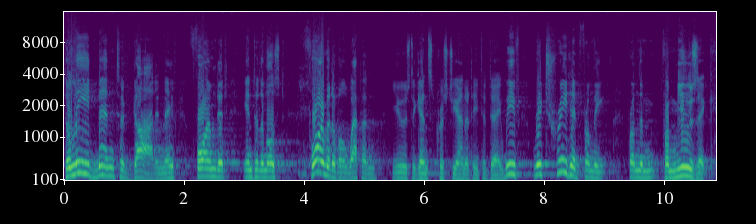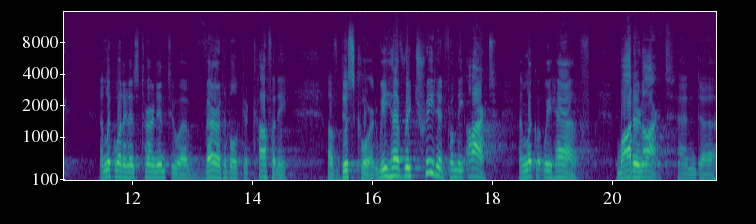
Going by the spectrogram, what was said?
to lead men to God, and they've formed it into the most formidable weapon used against Christianity today. We've retreated from, the, from, the, from music, and look what it has turned into a veritable cacophony of discord. We have retreated from the art, and look what we have modern art and uh,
